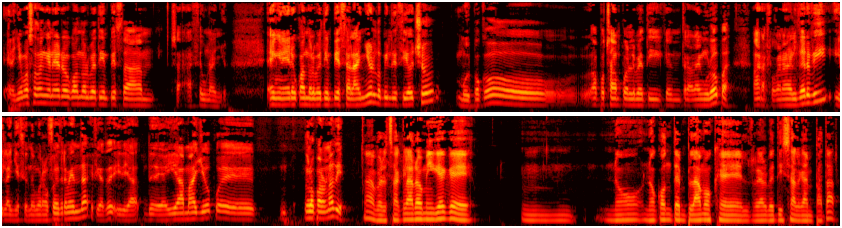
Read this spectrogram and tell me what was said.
El año pasado en enero, cuando el Betis empieza, o sea, hace un año. En enero, cuando el Betis empieza el año, el 2018, muy poco apostaban por el Betis que entrara en Europa. Ahora fue ganar el derby y la inyección de moral fue tremenda. Y fíjate, y de ahí a mayo, pues no lo paró nadie. Ah, pero está claro, Miguel, que mm, no, no contemplamos que el Real Betis salga a empatar.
